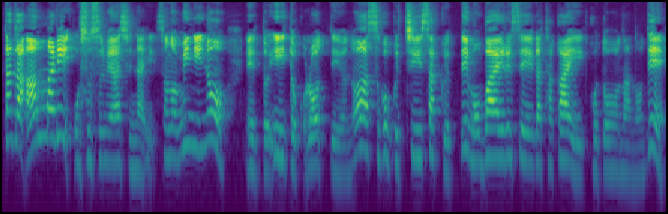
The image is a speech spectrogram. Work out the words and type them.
ただあんまりおすすめはしない。そのミニの、えっと、いいところっていうのはすごく小さくてモバイル性が高いことなので、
